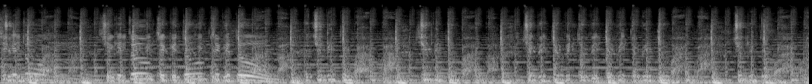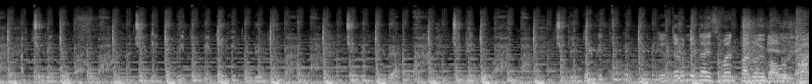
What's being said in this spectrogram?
chiquitum, chiquitum, chiquitum, chiquituba, chiquituba, chiquitum. יותר מדי זמן פנוי באולפן.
